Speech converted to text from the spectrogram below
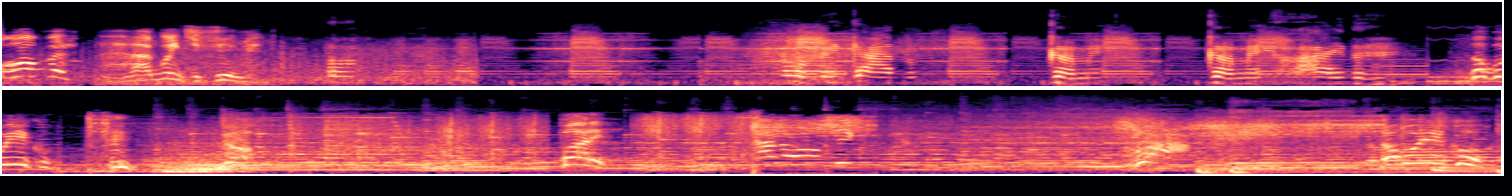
Roper! Aguente firme. Obrigado, Kamen, Kamen Rider. Nobuiko! Pare! Alô, Nobuiko!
